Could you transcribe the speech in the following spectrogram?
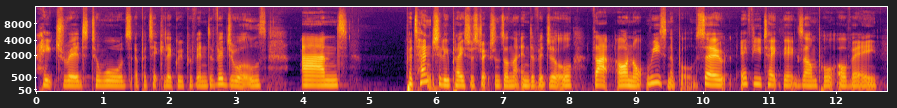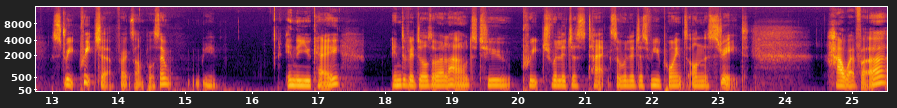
hatred towards a particular group of individuals and potentially place restrictions on that individual that are not reasonable. So, if you take the example of a street preacher, for example, so in the UK, individuals are allowed to preach religious texts or religious viewpoints on the street. However,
